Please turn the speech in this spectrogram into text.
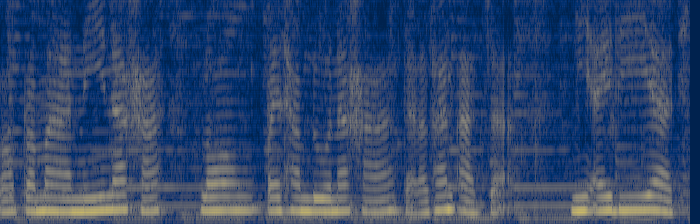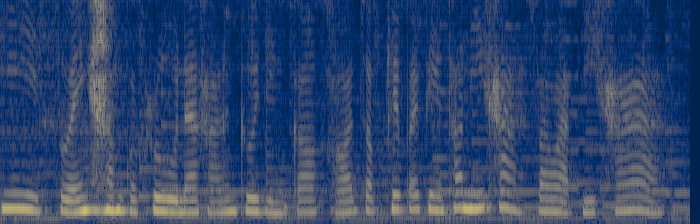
ก็ประมาณนี้นะคะ ลองไปทำดูนะคะ แต่ละท่านอาจจะมีไอเดียที่สวยงามกว่าครูนะคะ คุณครูหญิงก็ขอจบคลิปไว้เพียงเท่านี้ค่ะ สวัสดีค่ะ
